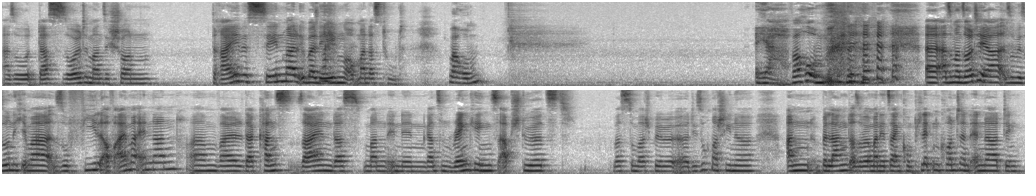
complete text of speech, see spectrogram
Also das sollte man sich schon drei bis zehnmal überlegen, ob man das tut. Warum? Ja, warum? Äh, also man sollte ja sowieso nicht immer so viel auf einmal ändern, ähm, weil da kann es sein, dass man in den ganzen Rankings abstürzt, was zum Beispiel äh, die Suchmaschine anbelangt. Also wenn man jetzt seinen kompletten Content ändert, den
